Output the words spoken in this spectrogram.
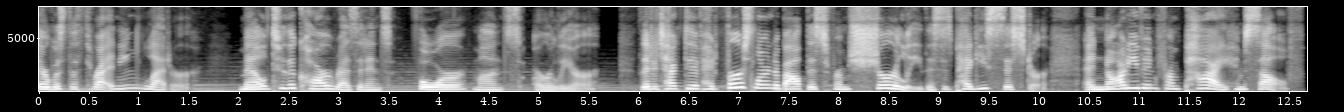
there was the threatening letter mailed to the Carr residence four months earlier. The detective had first learned about this from Shirley, this is Peggy's sister, and not even from Pye himself.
